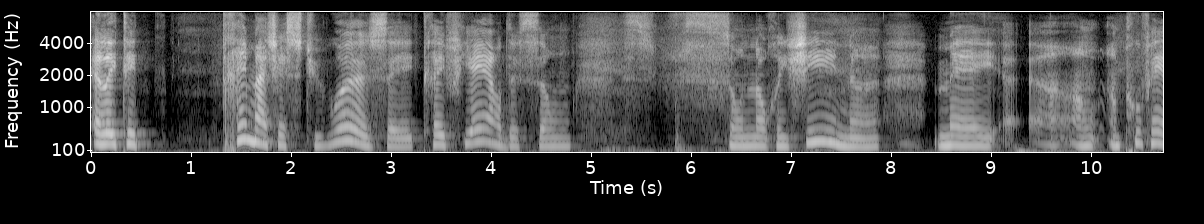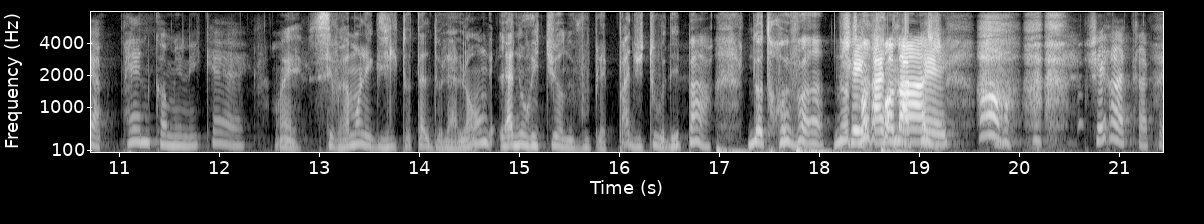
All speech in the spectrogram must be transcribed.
elle était très majestueuse et très fière de son, son origine, mais euh, on, on pouvait à peine communiquer. Ouais, c'est vraiment l'exil total de la langue. La nourriture ne vous plaît pas du tout au départ. Notre vin, notre J'ai fromage. rattrapé. J'ai rattrapé.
